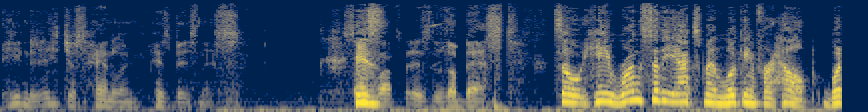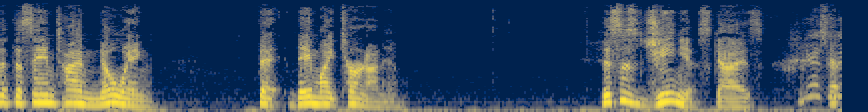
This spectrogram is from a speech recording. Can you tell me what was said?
he he's just handling his business. He's- Cyclops is the best. So he runs to the X Men looking for help, but at the same time knowing that they might turn on him. This is genius, guys. Yes, it uh,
